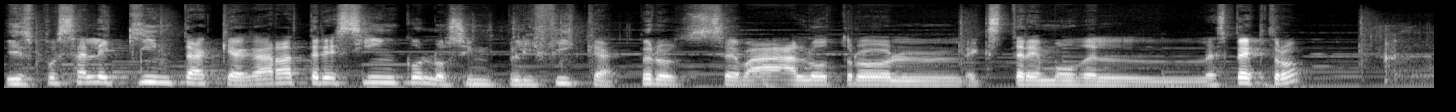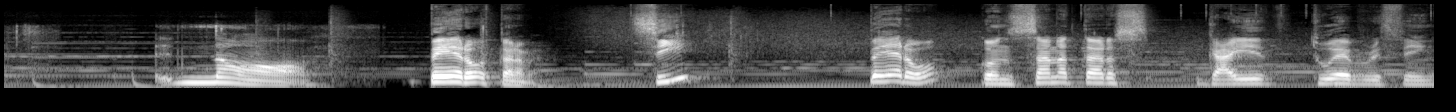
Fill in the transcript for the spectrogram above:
Y después sale Quinta, que agarra 3.5, lo simplifica, pero se va al otro extremo del espectro. no. Pero, espérame, sí, pero con Sanatar's Guide to Everything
